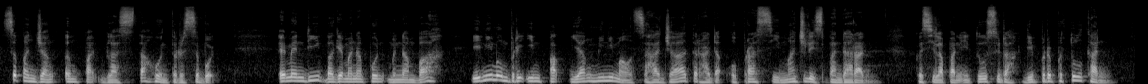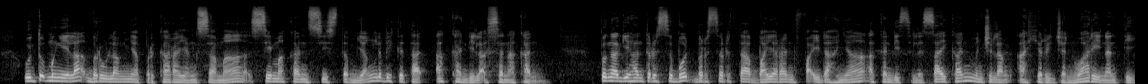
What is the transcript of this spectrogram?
sepanjang 14 tahun tersebut. MND bagaimanapun menambah, ini memberi impak yang minimal sahaja terhadap operasi majlis bandaran kesilapan itu sudah diperbetulkan. Untuk mengelak berulangnya perkara yang sama, semakan sistem yang lebih ketat akan dilaksanakan. Pengagihan tersebut berserta bayaran faedahnya akan diselesaikan menjelang akhir Januari nanti.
